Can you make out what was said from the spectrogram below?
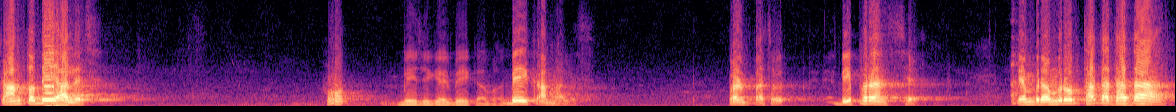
કામ તો બે હાલે છે. બે જગ્યાએ બે કામ બે કામ હાલે છે. પણ પાછો ડિફરન્સ છે. એમ રમરૂપ થતા થતા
